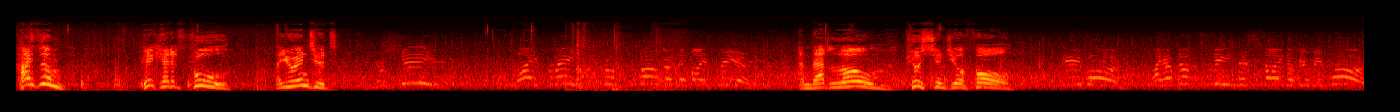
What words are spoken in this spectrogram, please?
Hytham! Pig-headed fool! Are you injured? You see? My faith proved stronger than my fear. And that loam cushioned your fall. Eivor, I have not seen this side of you before.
